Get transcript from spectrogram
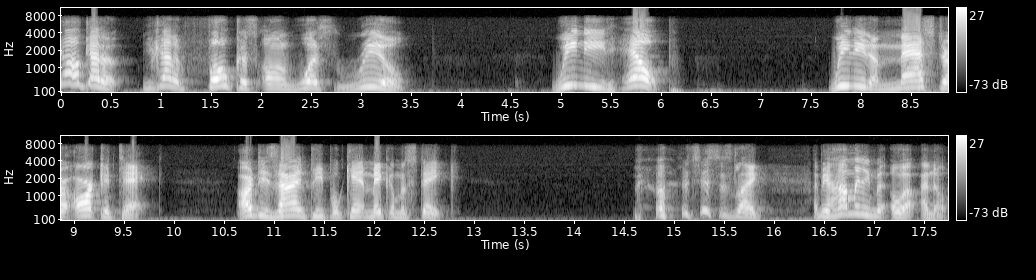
Y'all gotta you gotta focus on what's real. We need help. We need a master architect. Our design people can't make a mistake. this is like, I mean, how many? Oh, well, I know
